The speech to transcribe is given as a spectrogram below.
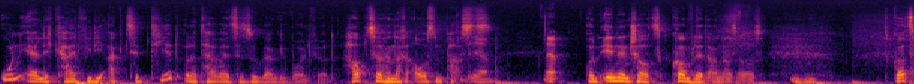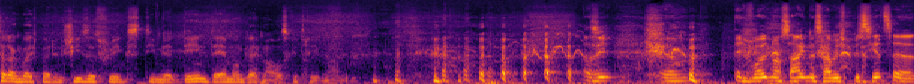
Unehrlichkeit, wie die akzeptiert oder teilweise sogar gewollt wird. Hauptsache nach außen passt Ja. Ja. Und innen schaut es komplett anders aus. Gott sei Dank war ich bei den Jesus Freaks, die mir den Dämon gleich mal ausgetrieben haben. Also ich, ähm, ich wollte noch sagen, das habe ich bis jetzt äh,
